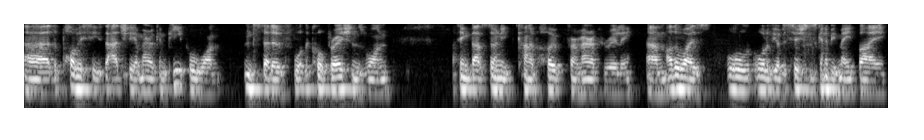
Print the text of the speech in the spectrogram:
uh, the policies that actually American people want instead of what the corporations want, I think that's the only kind of hope for America, really. Um, otherwise, all all of your decisions are going to be made by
